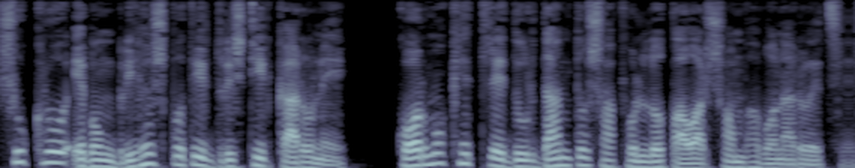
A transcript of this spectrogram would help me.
শুক্র এবং বৃহস্পতির দৃষ্টির কারণে কর্মক্ষেত্রে দুর্দান্ত সাফল্য পাওয়ার সম্ভাবনা রয়েছে।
